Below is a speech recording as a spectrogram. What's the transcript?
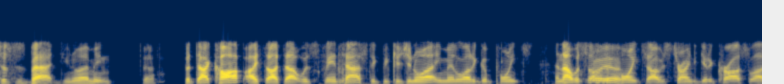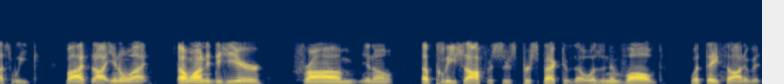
just as bad. You know what I mean? Yeah. But that cop, I thought that was fantastic because you know what? He made a lot of good points. And that was some Oh, of the yeah. points I was trying to get across last week. But I thought, you know what? I wanted to hear from, you know, a police officer's perspective that wasn't involved what they thought of it.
